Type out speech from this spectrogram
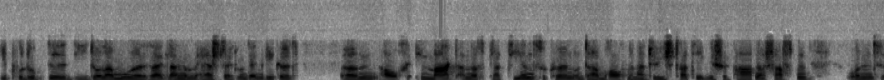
die Produkte, die Dollarmoor seit langem herstellt und entwickelt, ähm, auch im Markt anders platzieren zu können. Und da braucht man natürlich strategische Partnerschaften, und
